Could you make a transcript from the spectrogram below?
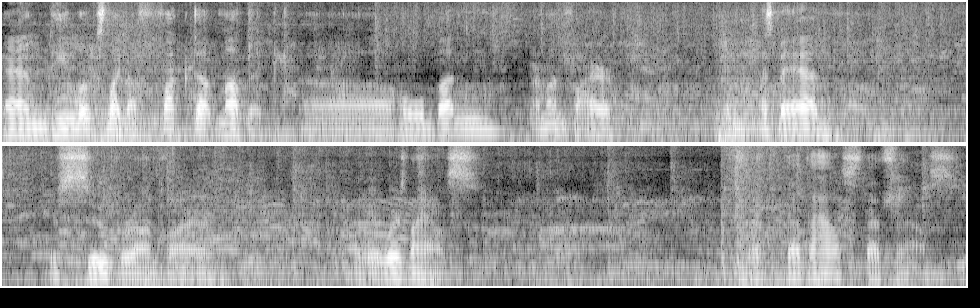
And he looks like a fucked up Muppet. Uh, hold button. I'm on fire. That's bad. You're super on fire. Okay, where's my house? Is that, that the house? That's the house.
